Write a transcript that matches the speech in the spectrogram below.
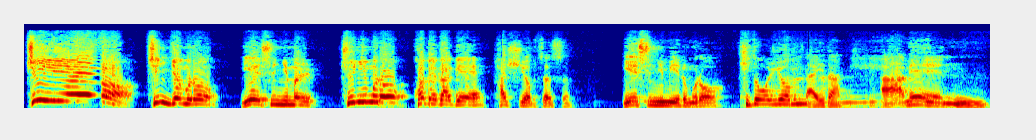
주여! 진정으로 예수님을 주님으로 고백하게 하시옵소서. 예수님 이름으로 기도 올려옵나이다. 아멘.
